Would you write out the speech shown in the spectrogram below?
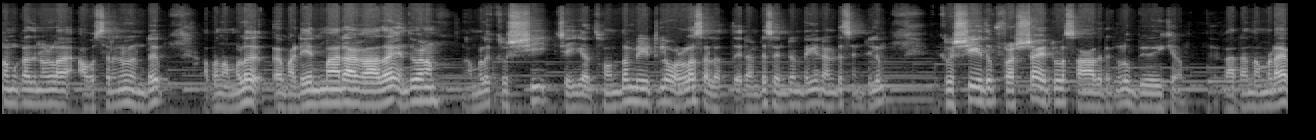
നമുക്കതിനുള്ള അവസരങ്ങളുണ്ട്. അപ്പോൾ നമ്മൾ മടിയന്മാരാകാതെ എന്ത് വേണം? നമ്മൾ കൃഷി ചെയ്യുക. സ്വന്തം വീട്ടിലുള്ള സ്ഥലത്ത് രണ്ട് സെന്റ് ഉണ്ടെങ്കിൽ രണ്ട് സെന്റിലും കൃഷി ചെയ്ത് ഫ്രഷ് ആയിട്ടുള്ള സാധനങ്ങൾ ഉപയോഗിക്കണം കാരണം നമ്മുടെ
